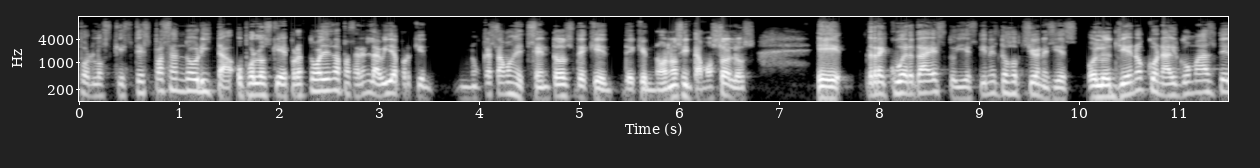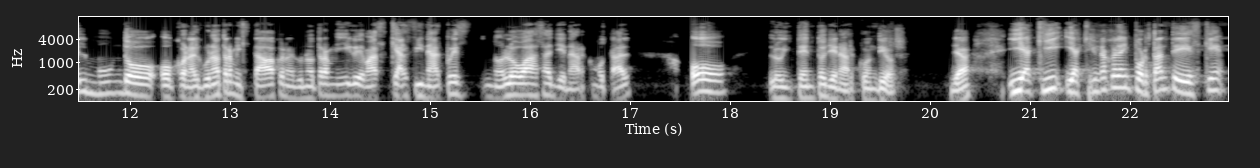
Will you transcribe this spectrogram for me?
por los que estés pasando ahorita o por los que de pronto vayas a pasar en la vida, porque nunca estamos exentos de que, de que no nos sintamos solos. Eh, recuerda esto y es tienes dos opciones y es o lo lleno con algo más del mundo o con alguna otra amistad o con algún otro amigo y demás que al final pues no lo vas a llenar como tal o lo intento llenar con Dios, ¿ya? Y aquí y aquí una cosa importante es que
